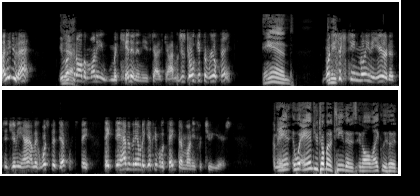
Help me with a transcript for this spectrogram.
let me do that. You look at all the money McKinnon and these guys got. Just go get the real thing. And What's mean- sixteen million a year to, to Jimmy Han? Like, what's the difference? They they they haven't been able to get people to take their money for two years. I mean, and, and you're talking about a team that is in all likelihood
